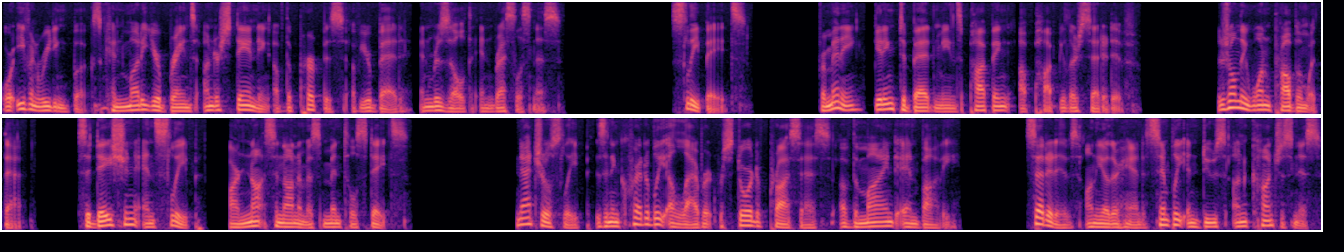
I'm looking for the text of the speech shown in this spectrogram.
or even reading books can muddy your brain's understanding of the purpose of your bed and result in restlessness. Sleep aids. For many, getting to bed means popping a popular sedative. There's only one problem with that sedation and sleep are not synonymous mental states. Natural sleep is an incredibly elaborate restorative process of the mind and body. Sedatives, on the other hand, simply induce unconsciousness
